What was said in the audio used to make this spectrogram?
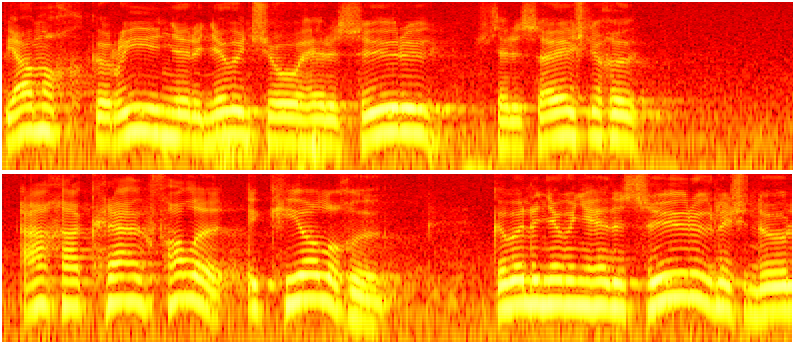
Pianoch geriner in jevensho her suru, ser seislige. Aga krag falle, kiologu. Gyfel yn hedd y syr y glis yn dŵl,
